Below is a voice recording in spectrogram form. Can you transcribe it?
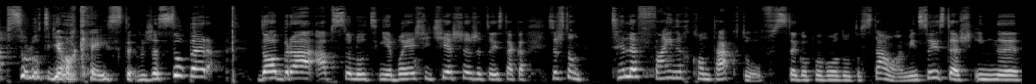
absolutnie okej okay z tym, że super, dobra, absolutnie, bo ja się cieszę, że to jest taka, zresztą tyle fajnych kontaktów z tego powodu dostałam, więc to jest też inny,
